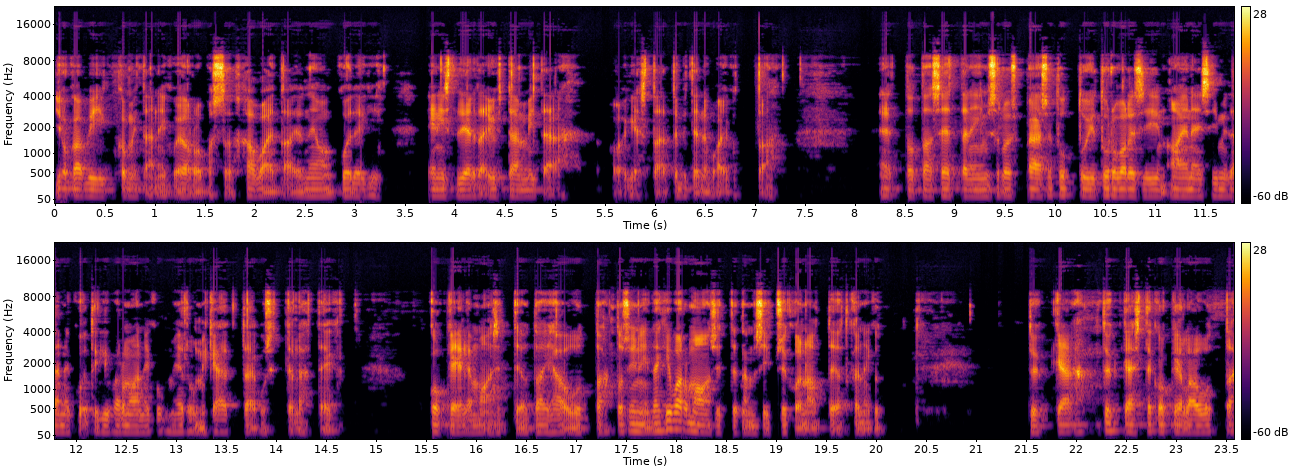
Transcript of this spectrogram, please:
joka viikko, mitä niin Euroopassa havaitaan, ja ne on kuitenkin, ei niistä tiedetä yhtään mitään oikeastaan, että miten ne vaikuttaa. Et tota, se, että ihmisillä olisi päässyt tuttuihin turvallisiin aineisiin, mitä ne kuitenkin varmaan niin mieluummin käyttää, kun sitten lähtee kokeilemaan sitten jotain ihan uutta. Tosi niitäkin varmaan on sitten tämmöisiä psykonautteja, jotka niin kuin tykkää, tykkää sitten kokeilla uutta.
